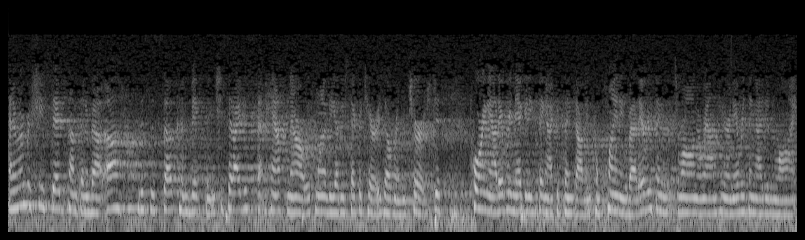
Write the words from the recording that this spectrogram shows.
And I remember she said something about, oh, this is so convicting. She said, I just spent half an hour with one of the other secretaries over in the church, just pouring out every negative thing I could think of and complaining about everything that's wrong around here and everything I didn't like.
